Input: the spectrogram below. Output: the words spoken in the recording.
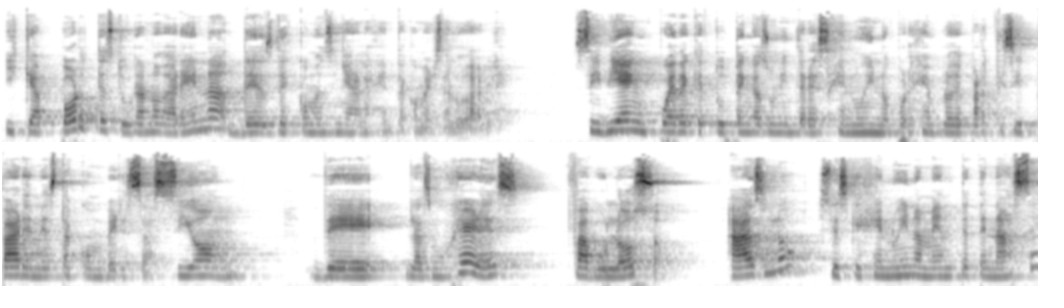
y que aportes tu grano de arena desde cómo enseñar a la gente a comer saludable. Si bien puede que tú tengas un interés genuino, por ejemplo, de participar en esta conversación de las mujeres, fabuloso. Hazlo si es que genuinamente te nace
